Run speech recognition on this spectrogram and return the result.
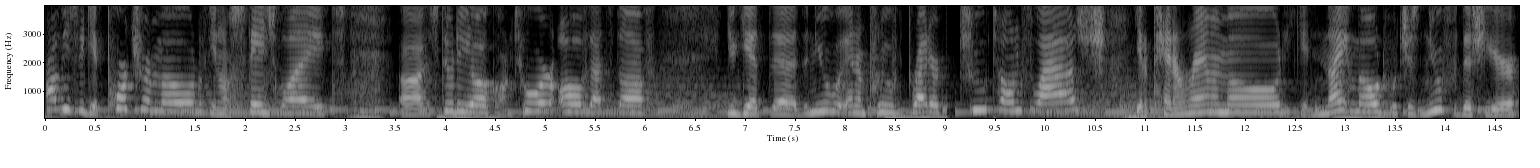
Obviously, get portrait mode with you know stage light, uh, studio, contour, all of that stuff. You get the, the new and improved brighter True Tone flash. You get a panorama mode. You get night mode, which is new for this year.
